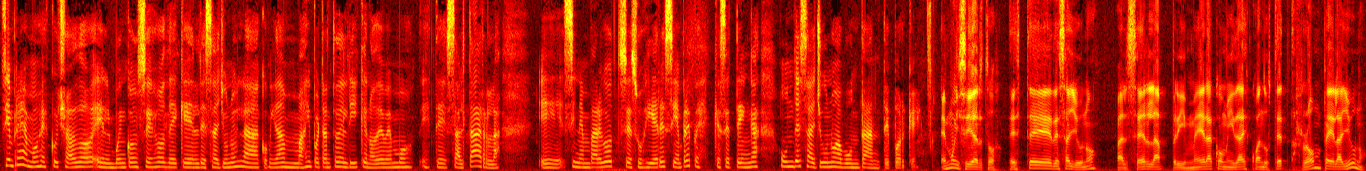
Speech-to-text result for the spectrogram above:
Siempre hemos escuchado el buen consejo de que el desayuno es la comida más importante del día y que no debemos este, saltarla. Eh, sin embargo, se sugiere siempre pues, que se tenga un desayuno abundante. ¿Por qué? Es muy cierto. Este desayuno, al ser la primera comida, es cuando usted rompe el ayuno.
